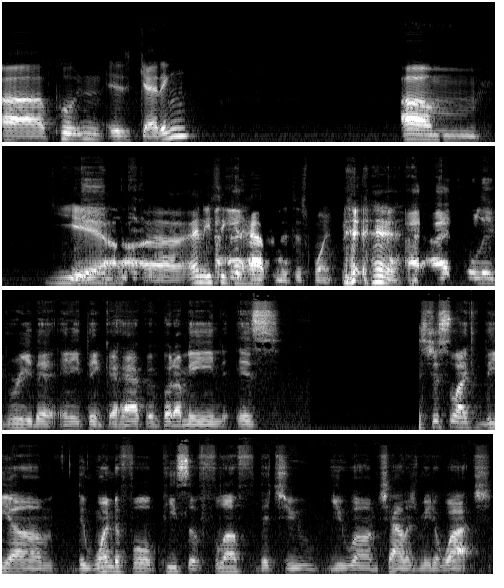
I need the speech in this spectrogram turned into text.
uh, Putin is getting, um, yeah, uh, anything could happen at this point. I, I totally agree that anything could happen, but I mean, it's it's just like the um the wonderful piece of fluff that you you um challenged me to watch.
